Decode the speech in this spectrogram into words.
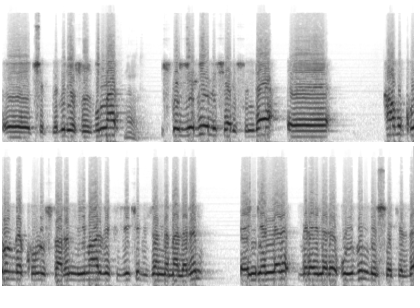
e, çıktı biliyorsunuz. Bunlar Evet. işte 7 yıl içerisinde e, kamu kurum ve kuruluşların mimari ve fiziki düzenlemelerin engelli bireylere uygun bir şekilde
